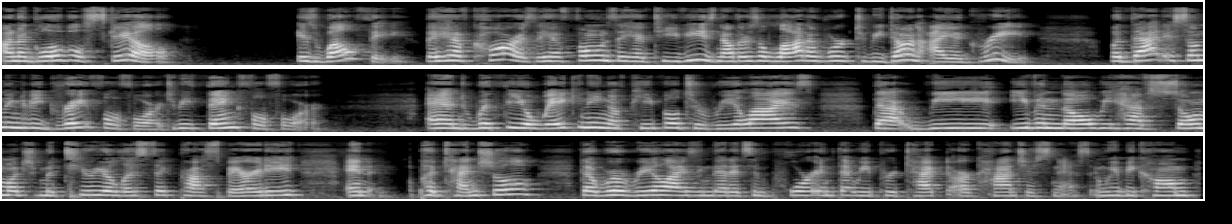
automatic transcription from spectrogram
on a global scale is wealthy. They have cars, they have phones, they have TVs. Now, there's a lot of work to be done. I agree. But that is something to be grateful for, to be thankful for. And with the awakening of people to realize that we, even though we have so much materialistic prosperity and potential, that we're realizing that it's important that we protect our consciousness and we become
